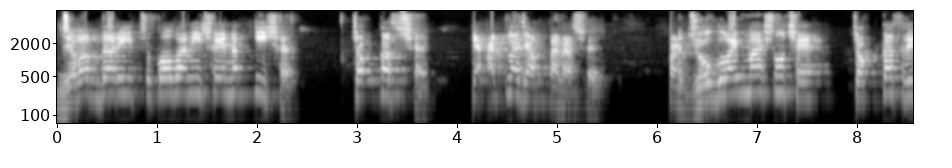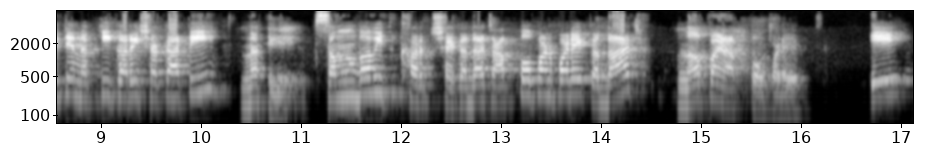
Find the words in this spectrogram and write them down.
જવાબદારી ચૂકવવાની છે, નક્કી છે, ચોક્કસ છે કે આટલા જ આપવાના છે. પણ જોગવાઈમાં શું છે? ચોક્કસ રીતે નક્કી કરી શકાતી નથી. સંભવિત ખર્ચ છે. કદાચ આપવો પણ પડે, કદાચ ન પણ આપવો પડે. એ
